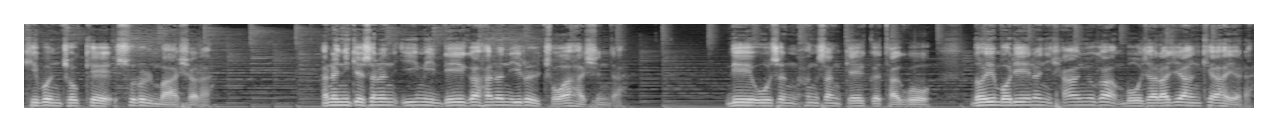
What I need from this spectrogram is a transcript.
기분 좋게 술을 마셔라. 하느님께서는 이미 네가 하는 일을 좋아하신다. 네 옷은 항상 깨끗하고 너희 머리에는 향유가 모자라지 않게 하여라.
